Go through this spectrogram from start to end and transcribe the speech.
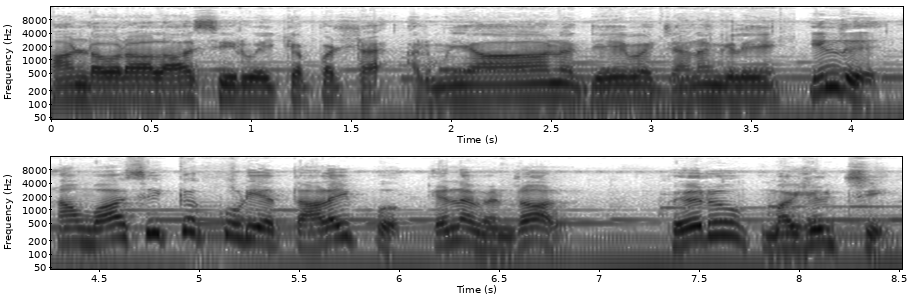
ஆண்டவரால் ஆசீர்வைக்கப்பட்ட அருமையான தேவ ஜனங்களே இன்று நாம் வாசிக்கக்கூடிய தலைப்பு என்னவென்றால் பெரும் மகிழ்ச்சி.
